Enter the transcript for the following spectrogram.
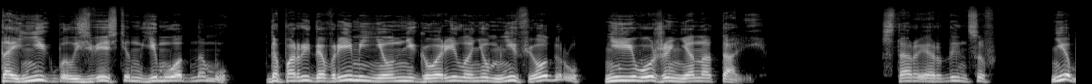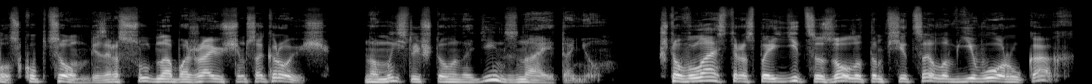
Тайник был известен ему одному. До поры до времени он не говорил о нем ни Федору, ни его жене Наталье. Старый Ордынцев не был скупцом, безрассудно обожающим сокровища, но мысль, что он один знает о нем, что власть распорядиться золотом всецело в его руках,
